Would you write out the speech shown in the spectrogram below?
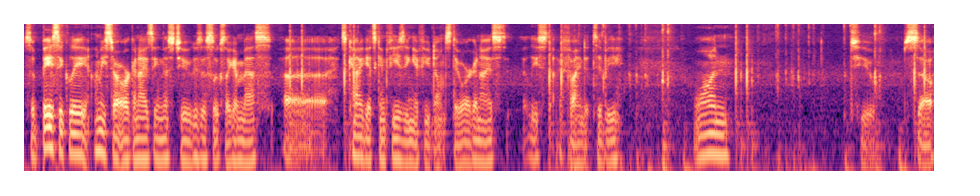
so basically, let me start organizing this too because this looks like a mess. Uh, it kind of gets confusing if you don't stay organized. At least I find it to be. One, two. So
